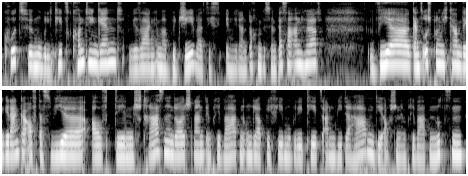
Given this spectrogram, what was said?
kurz für Mobilitätskontingent. Wir sagen immer Budget, weil es sich irgendwie dann doch ein bisschen besser anhört. Wir, ganz ursprünglich kam der Gedanke auf, dass wir auf den Straßen in Deutschland im Privaten unglaublich viele Mobilitätsanbieter haben, die auch schon im Privaten nutzen,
